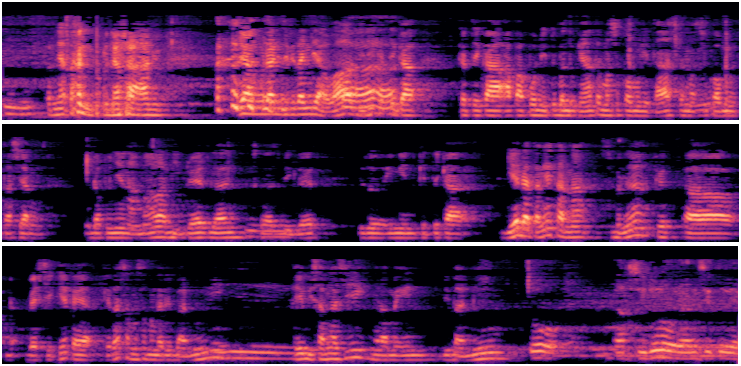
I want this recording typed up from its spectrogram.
Hmm. pernyataan pernyataan yang udah diceritain di awal jadi Ah. ketika ketika apa pun itu bentuknya termasuk komunitas termasuk komunitas yang udah punya nama lah big grade kan sekelas big grade itu ingin ketika dia datangnya karena sebenarnya eh, basicnya kayak kita sama-sama dari Bandung nih Hmm. Jadi bisa nggak sih ngeramein di Bandung Tuh, RC dulu yang situ ya.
